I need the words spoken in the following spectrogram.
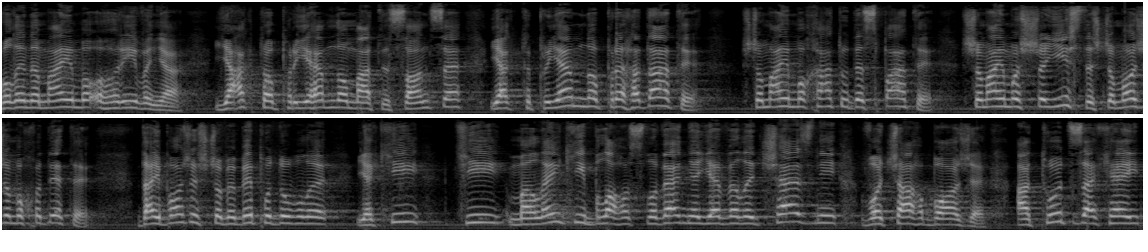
коли не маємо огрівання, як то приємно мати сонце, як то приємно пригадати, що маємо хату, де спати, що маємо що їсти, що можемо ходити. Дай Боже, щоб ми подумали, які ті маленькі благословення є величезні в очах Божих. А тут Захей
